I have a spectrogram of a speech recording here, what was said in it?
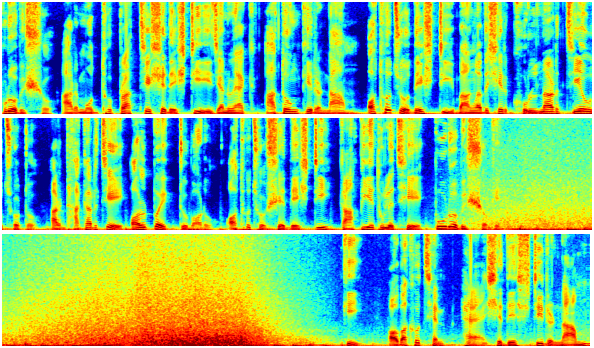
পুরো বিশ্ব, আর মধ্যপ্রাচ্যে সে দেশটি যেন এক আতঙ্কের নাম। অথচ দেশটি বাংলাদেশের খুলনার চেয়েও ছোট, আর ঢাকার চেয়ে অল্প একটু বড়। অথচ সে দেশটি কাঁপিয়ে তুলেছে পুরো বিশ্বকে। কি? অবাক হচ্ছেন? হ্যাঁ সে দেশটির নাম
